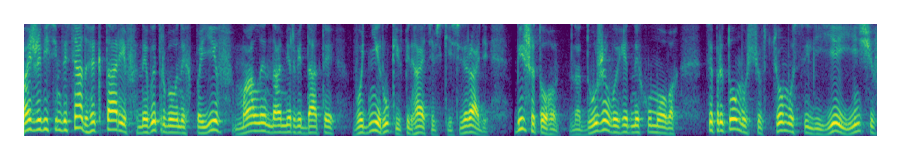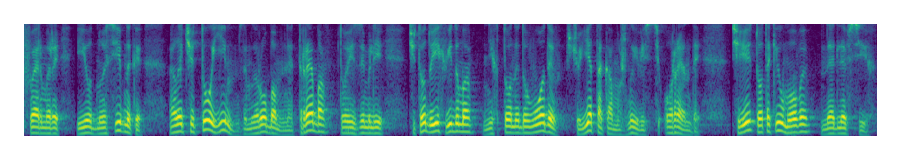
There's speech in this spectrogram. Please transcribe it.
Майже 80 гектарів невитрубуваних паїв мали намір віддати в одні руки в Підгайцівській сільраді. Більше того, на дуже вигідних умовах. Це при тому, що в цьому селі є й інші фермери і одноосібники. Але чи то їм, землеробам, не треба тої землі, чи то до їх відома ніхто не доводив, що є така можливість оренди, чи то такі умови не для всіх.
